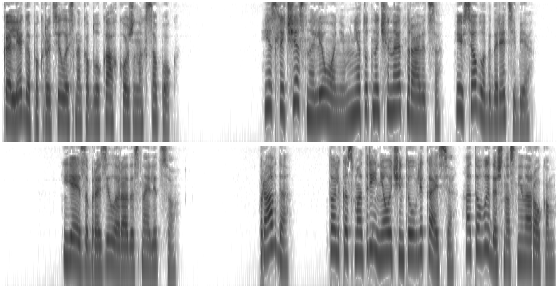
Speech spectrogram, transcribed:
Коллега покрутилась на каблуках кожаных сапог. «Если честно, Леони, мне тут начинает нравиться, и все благодаря тебе». Я изобразила радостное лицо. «Правда? Только смотри, не очень-то увлекайся, а то выдашь нас ненароком».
